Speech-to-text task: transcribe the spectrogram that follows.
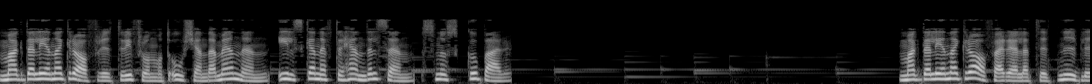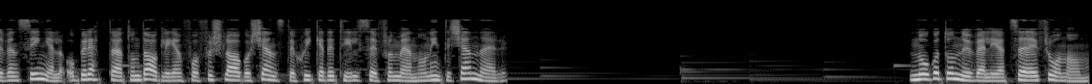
Magdalena Graf ryter ifrån mot okända männen, ilskan efter händelsen, snuskgubbar. Magdalena Graf är relativt nybliven singel och berättar att hon dagligen får förslag och tjänster skickade till sig från män hon inte känner. Något hon nu väljer att säga ifrån om.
